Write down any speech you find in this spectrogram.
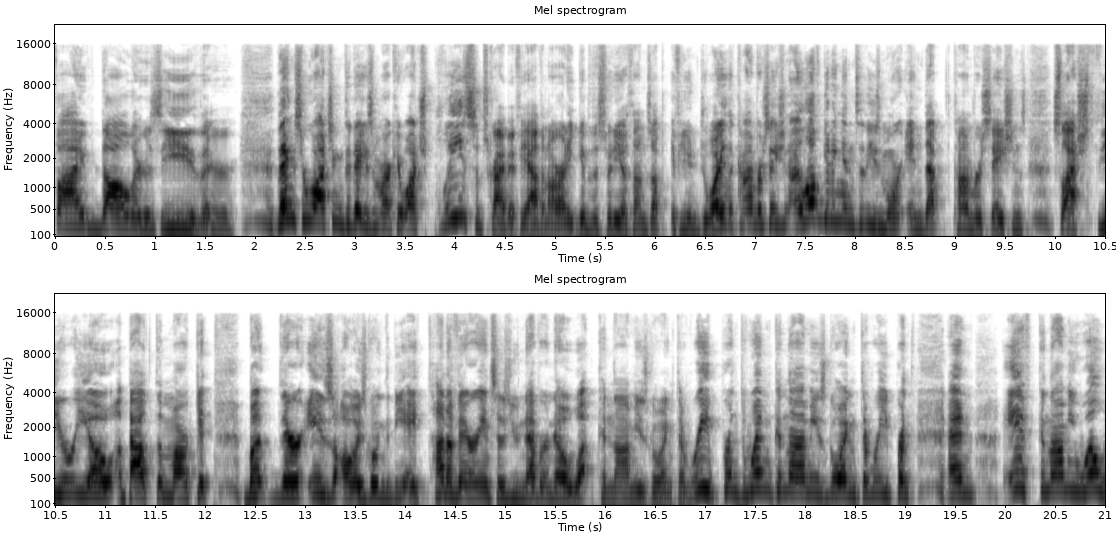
$5 either. Thanks for watching today's Market Watch. Please subscribe if you haven't already. Give this video a thumbs up if you enjoy the conversation. I love getting into these more in-depth conversations slash theorio about the market, but there is always going to be a ton of variances. You never know what Konami is going to reprint, when Konami is going to reprint, and if Konami will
